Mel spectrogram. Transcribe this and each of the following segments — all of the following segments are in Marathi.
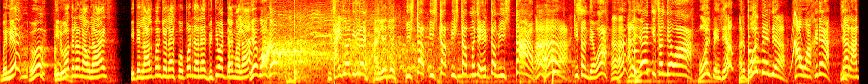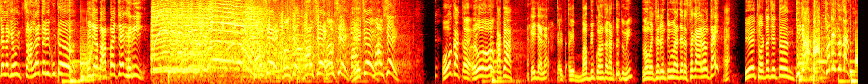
बने हो. हिरवा कलर लावलास इथे लाल पण केलास पोपट झालास भीती वाटते मला. ये वाघ साईडला तिकडे. हा, ये, ये. स्टॉप स्टॉप स्टॉप म्हणजे एकदम स्टॉप आहा. किसन देवा. अरे ये किसन देवा. बोल पेन द्या अरे बोल पेन द्या हा वाकड्या. या राजाला घेऊन चाललाय तरी कुठं? तुझ्या बापाच्या घरी. मावशे. मावशे. मावशे. मावशे. मावशे. मावशे. ओ काका. ओ ओ काका. काय झाला. बाप बीप कोणाचा काढताय तुम्ही? मग वचरण तुम्ही माझा रस्ता का हरवताय हा? ए छोटा चेतन. तुझ्या बाप छोटा चेतन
